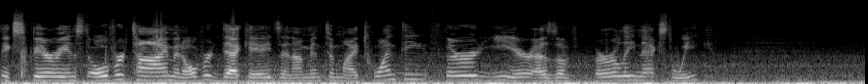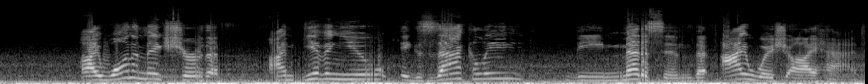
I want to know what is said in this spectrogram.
experienced over time and over decades, and I'm into my 23rd year as of early next week. I want to make sure that I'm giving you exactly the medicine that I wish I had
